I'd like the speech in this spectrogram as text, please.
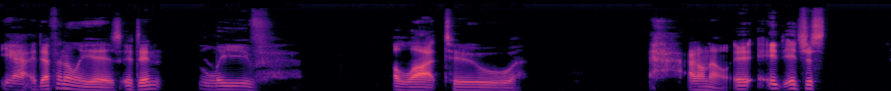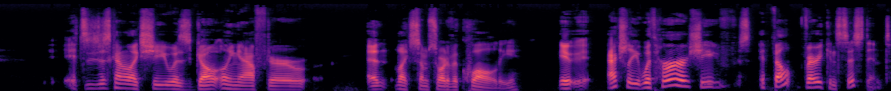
Yeah, it definitely is. It didn't leave a lot to I don't know. It it it's just it's just kind of like she was going after and like some sort of equality. It, it actually with her she it felt very consistent.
